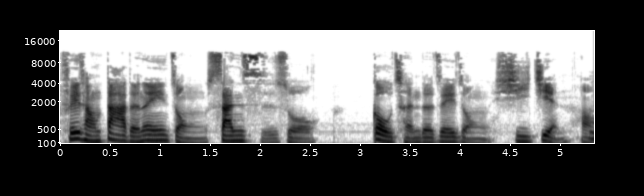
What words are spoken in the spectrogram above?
非常大的那一种山石所。构成的这一种溪涧哈，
